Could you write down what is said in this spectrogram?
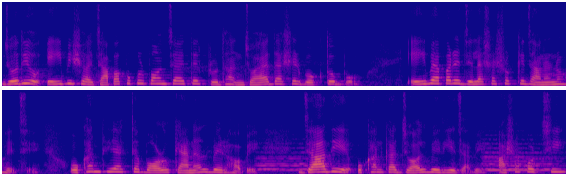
যদিও এই বিষয়ে চাপাপুকুর পঞ্চায়েতের প্রধান জয়া দাসের বক্তব্য, এই ব্যাপারে জেলাশাসককে জানানো হয়েছে, ওখান থেকে একটা বড় ক্যানাল বের হবে, যা দিয়ে ওখানকার জল বেরিয়ে যাবে। আশা করছি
